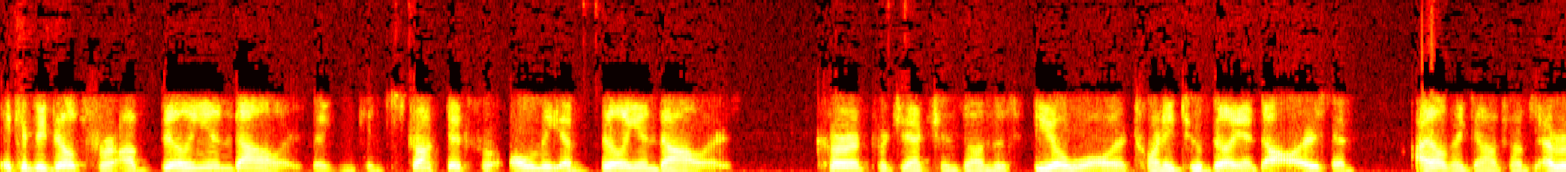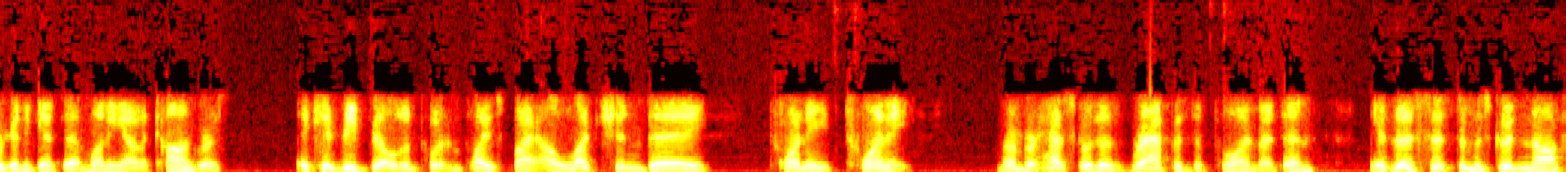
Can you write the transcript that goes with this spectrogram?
It can be built for a billion dollars. They can construct it for only a billion dollars. Current projections on the steel wall are 22 billion dollars, and I don't think Donald Trump's ever going to get that money out of Congress. It can be built and put in place by Election Day 2020. Remember, HESCO does rapid deployment, and if this system is good enough,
